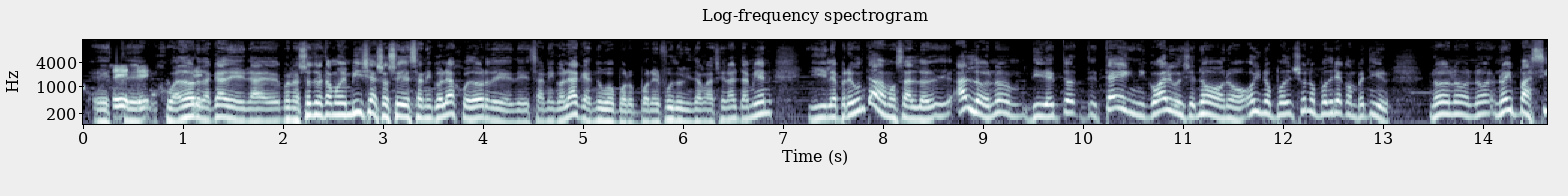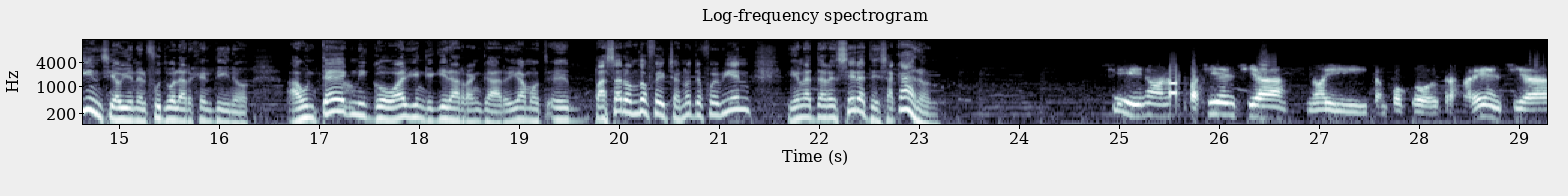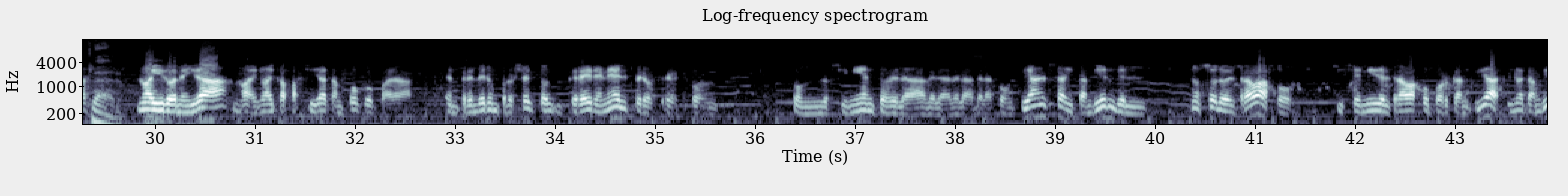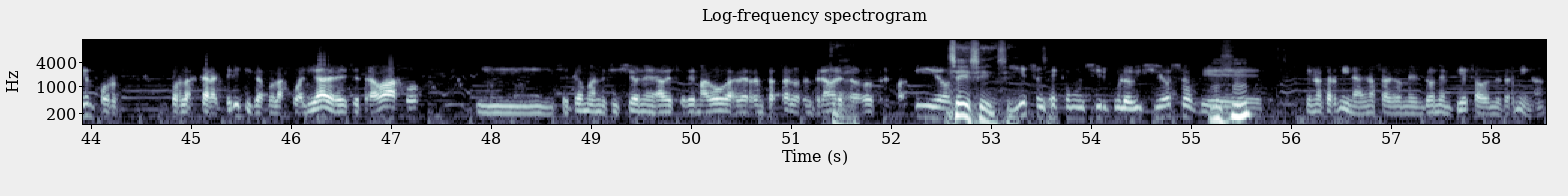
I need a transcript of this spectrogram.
este, Sí, sí, jugador sí. de acá de la- bueno, nosotros estamos en Villa, yo soy de San Nicolás, jugador de, de San Nicolás, que anduvo por, por el fútbol internacional también, y le preguntábamos a Aldo, Aldo, ¿no? director técnico, algo, y dice, no, no, hoy no yo no podría competir, no, no, no, no hay paciencia hoy en el fútbol argentino. A un técnico o alguien que quiera arrancar, digamos, eh, pasaron dos fechas, no te fue bien, y en la tercera te sacaron. Sí, no, no hay paciencia, no hay tampoco transparencia, Claro. no hay idoneidad, no hay, no hay capacidad tampoco para emprender un proyecto y creer en él, pero creer con, con los cimientos de la, de, la, de, la, de la confianza y también del no solo del trabajo, si se mide el trabajo por cantidad, sino también por, por las características, por las cualidades de ese trabajo y se toman decisiones a veces demagogas de reemplazar a los entrenadores Claro. a los dos o tres partidos. Sí, sí, sí. Y eso es como un círculo vicioso que, que no termina, que no sabe dónde, dónde empieza o dónde termina.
